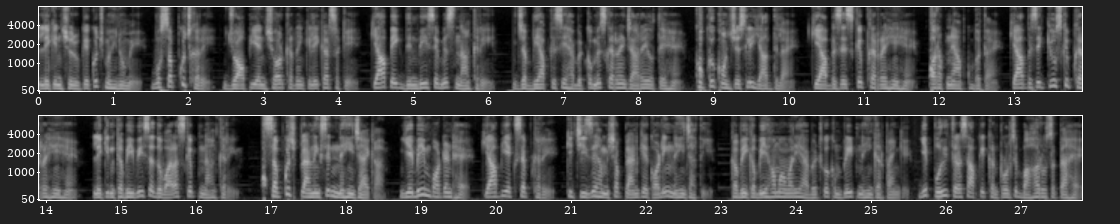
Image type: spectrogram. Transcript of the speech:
लेकिन शुरू के कुछ महीनों में वो सब कुछ करें जो आप ये इंश्योर करने के लिए कर सकें कि आप एक दिन भी इसे मिस ना करें। जब भी आप किसी हैबिट को मिस करने जा रहे होते हैं, खुद को कॉन्शियसली याद दिलाएँ कि आप इसे स्किप कर रहे हैं और अपने आप को बताएँ कि आप इसे क्यों स्किप कर रहे हैं। लेकिन कभी भी इसे दोबारा स्किप ना करें। सब कुछ प्लानिंग से नहीं जाएगा। ये भी इंपॉर्टेंट है कि आप ये एक्सेप्ट करें कि चीज़ें हमेशा प्लान के अकॉर्डिंग नहीं जाती। कभी कभी हम हमारी हैबिट को कंप्लीट नहीं कर पाएँगे। ये पूरी तरह से आपके कंट्रोल से बाहर हो सकता है।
